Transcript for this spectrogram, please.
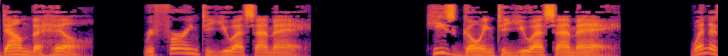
Down the hill referring to USMA. He's going to USMA. When a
